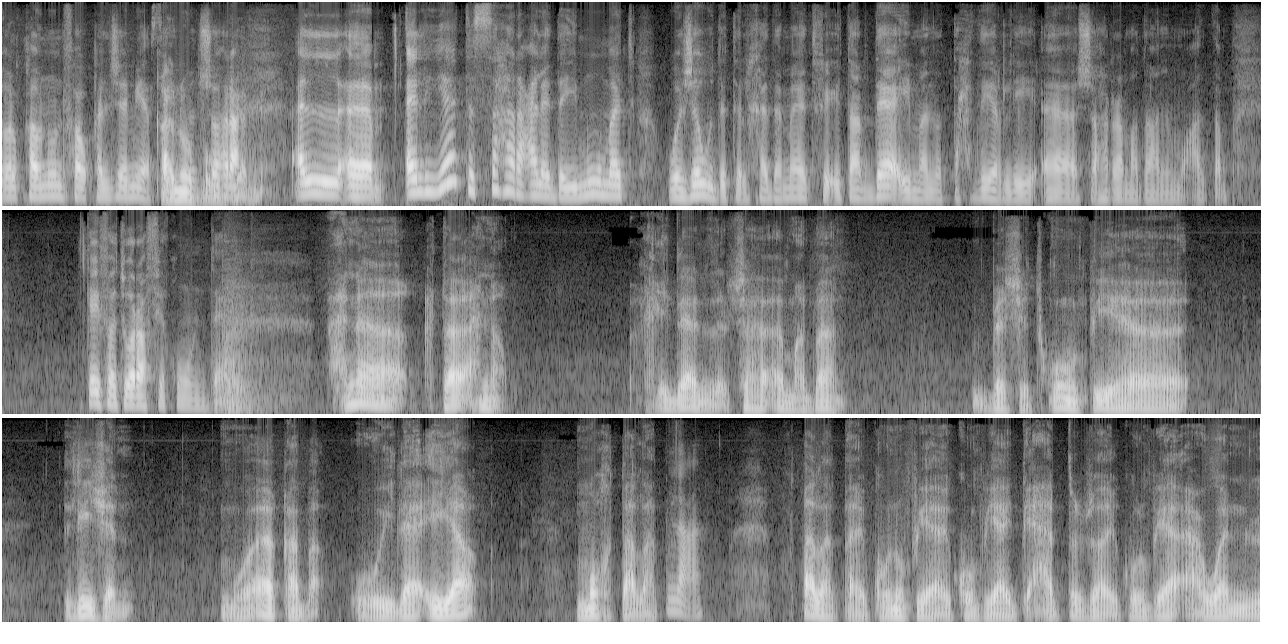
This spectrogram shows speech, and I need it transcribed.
والقانون فوق الجميع قانون فوق شهرة. الجميع. آليات السهر على ديمومة وجودة الخدمات في إطار دائما التحضير لشهر رمضان المعظم. كيف ترافقون ذلك؟ إحنا اقترحنا خلال شهر رمضان باش تكون فيها لجن مراقبة ولائيه مختلط. نعم. مختلطة. يكونوا فيها يكون فيها إتحاد تجار يكون فيها أعوان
